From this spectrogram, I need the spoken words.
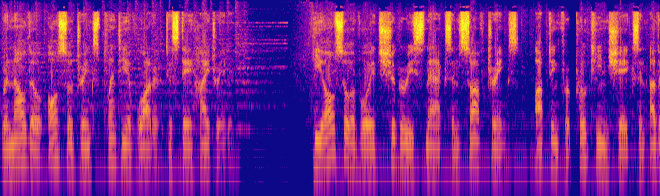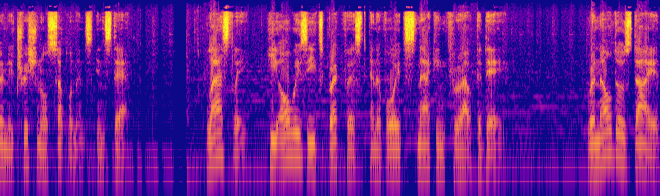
Ronaldo also drinks plenty of water to stay hydrated. He also avoids sugary snacks and soft drinks, opting for protein shakes and other nutritional supplements instead. Lastly, he always eats breakfast and avoids snacking throughout the day. Ronaldo's diet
